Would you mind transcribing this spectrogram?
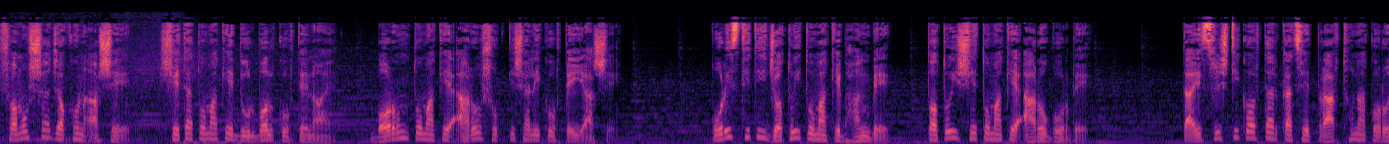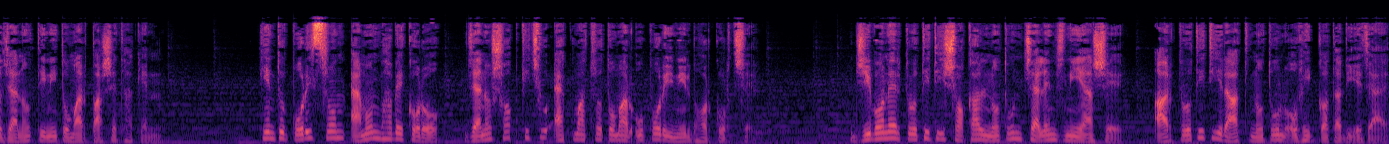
সমস্যা যখন আসে, সেটা তোমাকে দুর্বল করতে নয়, বরং তোমাকে আরও শক্তিশালী করতেই আসে। পরিস্থিতি যতই তোমাকে ভাঙবে, ততই সে তোমাকে আরও গড়বে। তাই সৃষ্টিকর্তার কাছে প্রার্থনা করো যেন তিনি তোমার পাশে থাকেন। কিন্তু পরিশ্রম এমনভাবে করো যেন সবকিছু একমাত্র তোমার উপরই নির্ভর করছে। জীবনের প্রতিটি সকাল নতুন চ্যালেঞ্জ নিয়ে আসে, আর প্রতিটি রাত নতুন অভিজ্ঞতা দিয়ে যায়।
